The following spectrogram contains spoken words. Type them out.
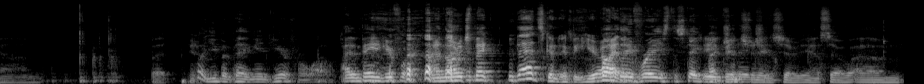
Um, but you know, Well, you've been paying in here for a while. I've been paying here for, and I don't expect that's going to be here But either. they've raised the state pension age, so yeah, so um,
